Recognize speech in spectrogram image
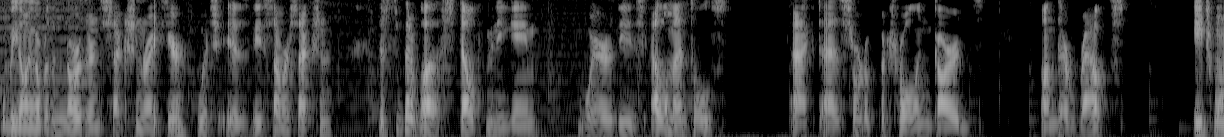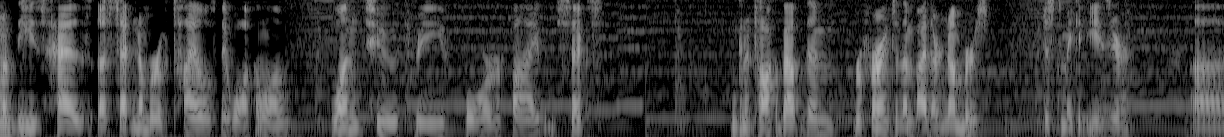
We'll be going over the northern section right here, which is the summer section. This is a bit of a stealth mini game where these elementals act as sort of patrolling guards on their routes each one of these has a set number of tiles they walk along. One, two, three, four, five, and six. I'm going to talk about them, referring to them by their numbers, just to make it easier. Uh,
